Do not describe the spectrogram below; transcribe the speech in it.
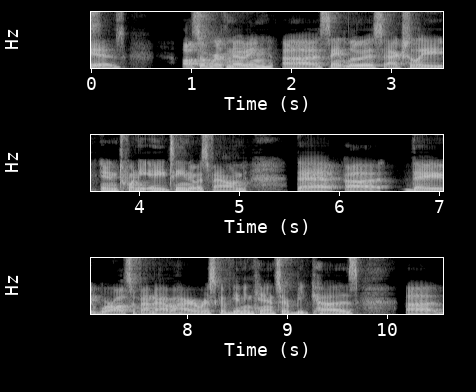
is. Also worth noting, uh, St. Louis actually in 2018 it was found that uh, they were also found to have a higher risk of getting cancer because uh,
